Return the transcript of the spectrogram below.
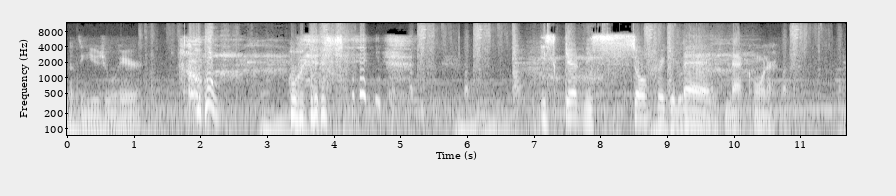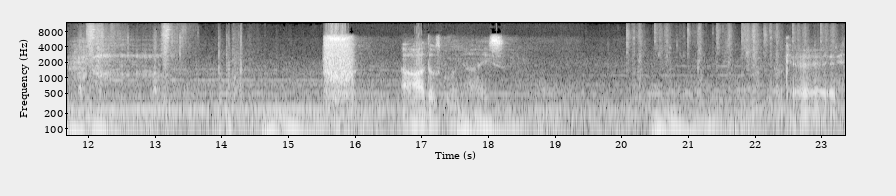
Nothing usual here. oh! shit! He scared me so freaking bad in that corner. Ah, those glowing eyes. Okay.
